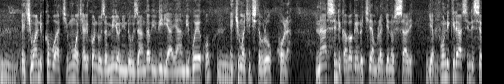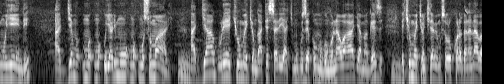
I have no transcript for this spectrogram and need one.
Mm. ekiwandiko bwakimuwa kyaliko ndowooza miliyoni ndowooza nga bibiri ayambibweko Mm. ekyuma kikisobola okukola n'asindika abagendo kirambula genosale yafundikira asindise muyindi ajje yali mu- mu- musumaali Mm. ajje agule ekyuma ekyo ng'ate sale yakimuguzeko mu mugongo n'awa haaji amagezi ekyuma ekyo nkirabye musobola okukolagana n'abo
